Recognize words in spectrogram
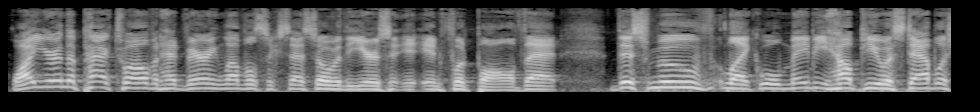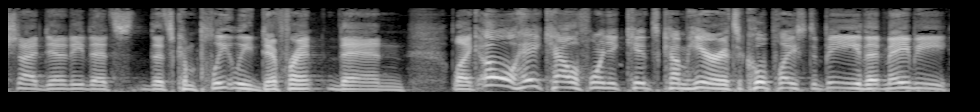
while you're in the Pac-12 and had varying levels of success over the years in, in football, that this move like will maybe help you establish an identity that's that's completely different than like, oh, hey, California kids come here, it's a cool place to be. That maybe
